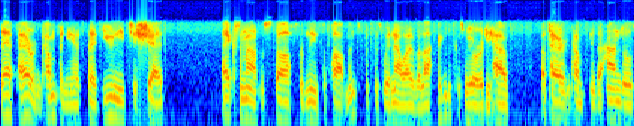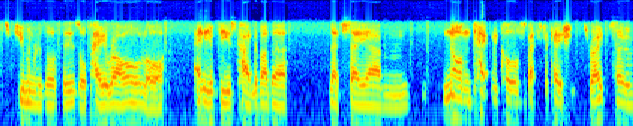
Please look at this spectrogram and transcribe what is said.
Their parent company has said you need to shed X amount of staff from these departments because we're now overlapping because we already have a parent company that handles human resources or payroll or any of these kind of other, let's say, um, non-technical specifications, right? So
